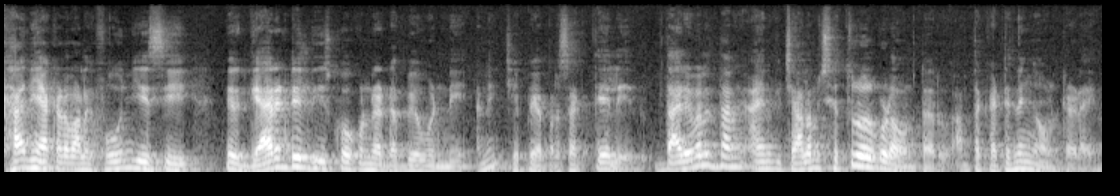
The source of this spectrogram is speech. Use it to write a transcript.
కానీ అక్కడ వాళ్ళకి ఫోన్ చేసి మీరు గ్యారంటీలు తీసుకోకుండా డబ్బు ఇవ్వండి అని చెప్పే ప్రసక్తే లేదు. దానివల్ల దానికి ఆయనకి చాలా మంది శత్రువులు కూడా ఉంటారు. అంత కఠినంగా ఉంటాడు ఆయన.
